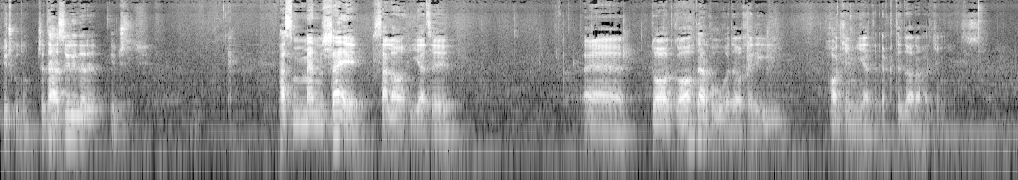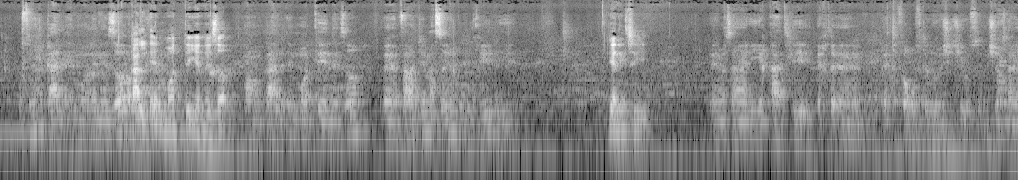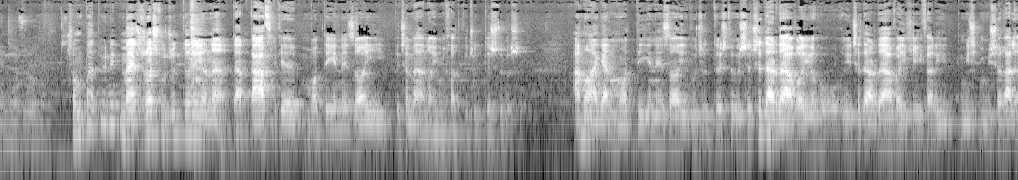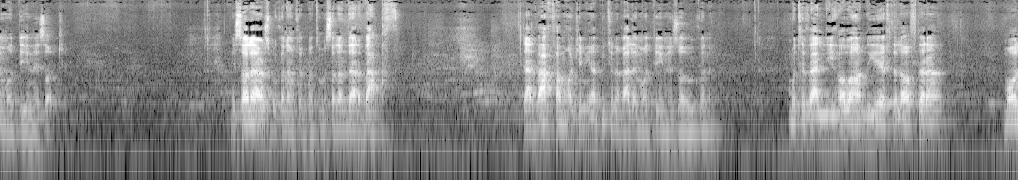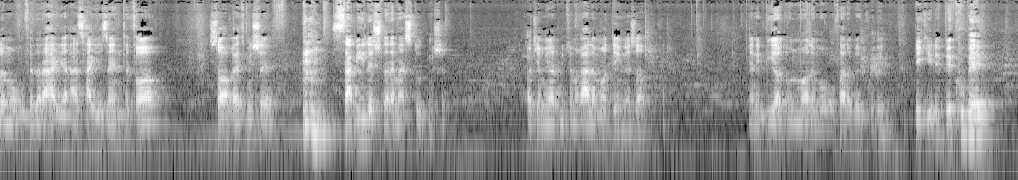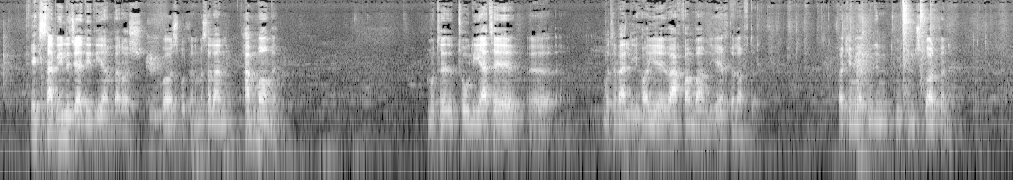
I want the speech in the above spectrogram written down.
هیچ کدوم. چه تأثیری داره؟ هیچ. پس منشأ صلاحیت دادگاه در حقوق داخلی حاکمیت اقتدار حاکمیت. است قلع ماده نزا قلع ماده نزا قلع ماده نزا فقط توی مسائل حقوقی یعنی چی؟ یعنی مثلا اگه یه قتلی. اتفاق افتاده باشه چی میشه مثلا این موضوع شما باید ببینید مجراش وجود داره یا نه. در قتل که ماده نزایی به چه معنایی می‌خواد وجود داشته باشه؟ اما اگر ماده نزایی وجود داشته باشه چه در دعوای حقوقی چه در دعوای کیفری میشه قلع ماده نزا کرد؟ مثال عرض بکنم خدمتون مثلا در وقف. در وقف هم حاکمیت می‌تونه قلع ماده نزا بکنه. متولی ها با هم دیگه اختلاف دارن. مال موقوفه داره از حیز انتفاع ساقط میشه. سبیلش داره مسدود میشه. حاکمیت می‌تونه قلع ماده نزاع کنه یعنی بیاد اون مال موقوفه رو بکوبه بگیره بکوبه. یک سبیل جدیدی هم براش باز بکنه. مثلا حمامه. مت... تولیت متولی های وقف هم با هم دیگه اختلاف داره. حاکمیت می‌تونه چیکار کنه؟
